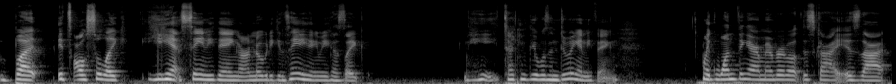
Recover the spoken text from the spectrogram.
But it's also like he can't say anything or nobody can say anything because like he technically wasn't doing anything. Like one thing i remember about this guy is that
